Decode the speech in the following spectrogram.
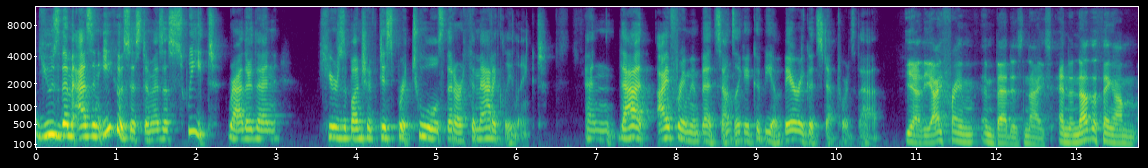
use them as an ecosystem, as a suite, rather than here's a bunch of disparate tools that are thematically linked. And that iframe embed sounds like it could be a very good step towards that. Yeah, the iframe embed is nice. And another thing I'm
